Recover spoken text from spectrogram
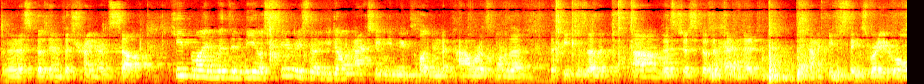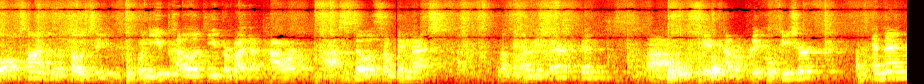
And then this goes into the trainer itself. Keep in mind with the Neo series though, you don't actually need to be plugged into power. It's one of the, the features of it. Um, this just goes ahead and it kind of keeps things ready to roll all the time as opposed to when you pedal it, you provide that power. Uh, still, it's something that's nothing underneath there. Good. Um, it's kind of a pretty cool feature. And then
